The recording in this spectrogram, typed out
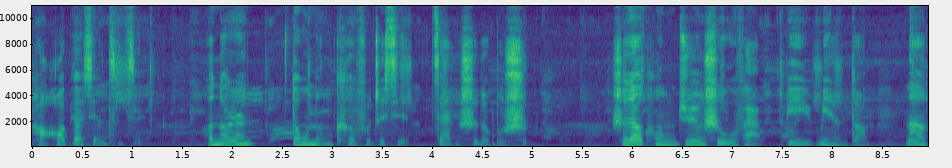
好好表现自己，很多人都能克服这些暂时的不适。社交恐惧是无法避免的。那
